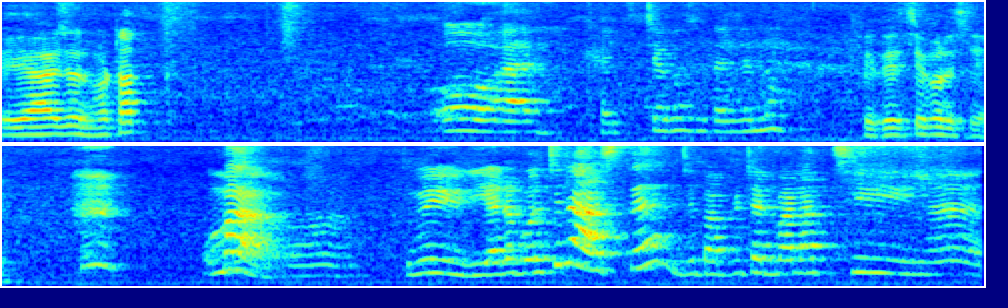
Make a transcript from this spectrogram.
এই আয়োজন হঠাৎ। ও আর খাইতে করছে তাই জন্য? খেতে ইচ্ছে করেছে। ওমা তুমি রিয়ারে বলছি না আসতে যে পাপড়ি চাট বানাচ্ছি। হ্যাঁ।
